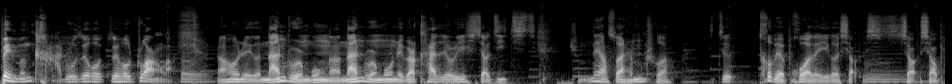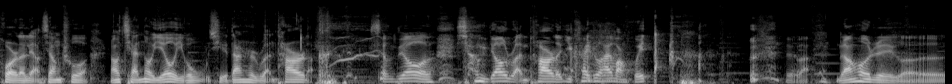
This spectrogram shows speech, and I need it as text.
被门卡住，最后最后撞了。然后这个男主人公呢，男主人公这边开的就是一小机，什么那要算什么车？就。特别破的一个小小小破的两厢车，然后前头也有一个武器，但是软摊儿的，橡胶的，橡胶软摊儿的，一开车还往回打，对吧？然后这个，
